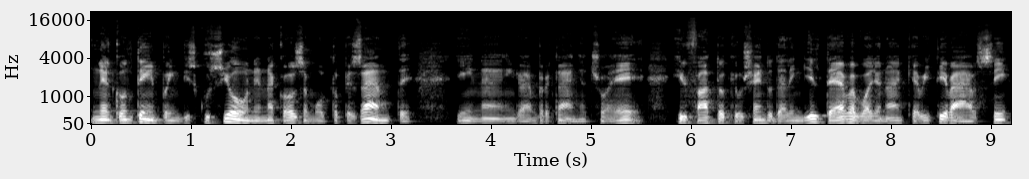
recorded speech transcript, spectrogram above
nel contempo in discussione una cosa molto pesante in, in, Gran Bretagna, cioè il fatto che uscendo dall'Inghilterra vogliono anche ritirarsi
